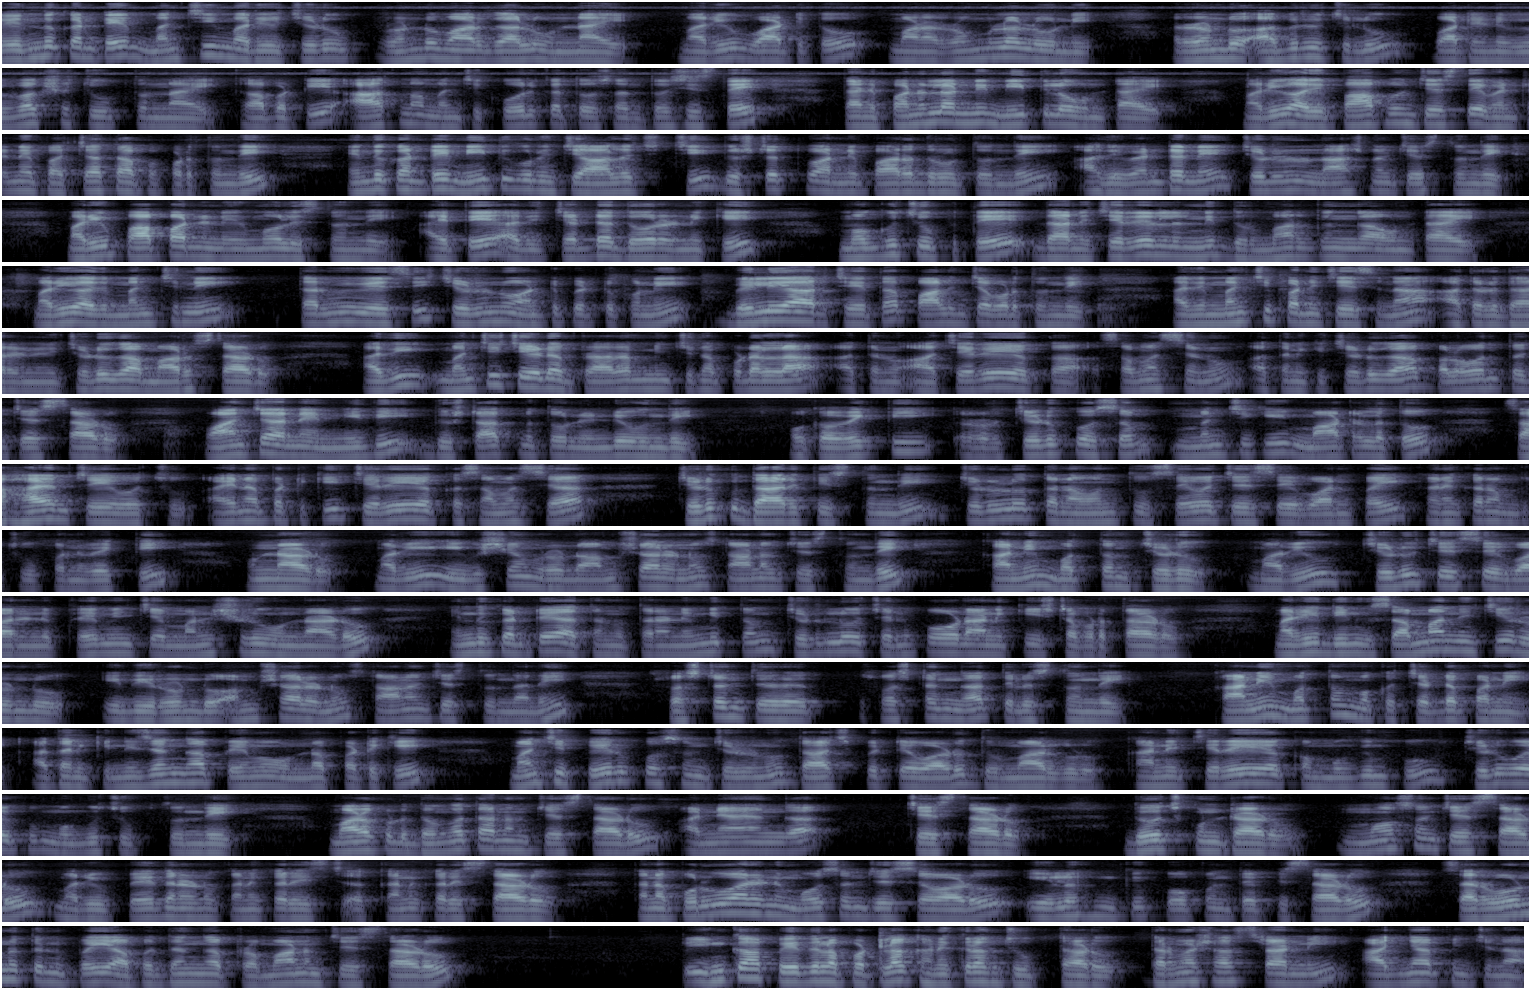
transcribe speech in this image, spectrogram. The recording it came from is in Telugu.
ఎందుకంటే మంచి మరియు చెడు రెండు మార్గాలు ఉన్నాయి. మరియు వాటితో మన రొమ్ములలోని రెండు అభిరుచులు వాటిని వివక్ష చూపుతున్నాయి. కాబట్టి ఆత్మ మంచి కోరికతో సంతోషిస్తే దాని పనులన్నీ నీతిలో ఉంటాయి. మరియు అది పాపం చేస్తే వెంటనే పశ్చాత్తాపడుతుంది ఎందుకంటే నీతి గురించి ఆలోచించి దుష్టత్వాన్ని పారద్రోలుతుంది. అది వెంటనే చెడును నాశనం చేస్తుంది. మరియు పాపాన్ని నిర్మూలిస్తుంది. అయితే అది చెడ్డ ధోరణికి మొగ్గు చూపితే దాని చర్యలన్నీ దుర్మార్గంగా ఉంటాయి. మరియు అది మంచిని తరిమివేసి చెడును అంటిపెట్టుకుని బెలియార్ చేత పాలించబడుతుంది. అది మంచి పని చేసినా అతడు దానిని చెడుగా మారుస్తాడు. అది మంచి చేయడం ప్రారంభించినప్పుడల్లా అతను ఆ చర్య యొక్క సమస్యను అతనికి చెడుగా బలవంతం చేస్తాడు. వాంఛ అనే నిధి దుష్టాత్మతో నిండి ఉంది. ఒక వ్యక్తి చెడు కోసం మంచికి మాటలతో సహాయం చేయవచ్చు. అయినప్పటికీ చర్య యొక్క సమస్య చెడుకు దారితీస్తుంది చెడులో తన వంతు సేవ చేసే వానిపై కనికరం చూపని వ్యక్తి ఉన్నాడు. మరియు ఈ విషయం రెండు అంశాలను స్నానం చేస్తుంది. కానీ మొత్తం చెడు మరియు చెడు చేసే వారిని ప్రేమించే మనుషుడు ఉన్నాడు. ఎందుకంటే అతను తన నిమిత్తం చెడులో చనిపోవడానికి ఇష్టపడతాడు. మరియు దీనికి సంబంధించి రెండు ఇది రెండు అంశాలను స్నానం చేస్తుందని స్పష్టం స్పష్టంగా తెలుస్తుంది. కానీ మొత్తం ఒక చెడ్డ పని. అతనికి నిజంగా ప్రేమ ఉన్నప్పటికీ మంచి పేరు కోసం చెడును దాచిపెట్టేవాడు దుర్మార్గుడు కానీ చర్య యొక్క ముగింపు చెడు వైపు మొగ్గు చూపుతుంది. మరొకడు దొంగతనం చేస్తాడు అన్యాయంగా చేస్తాడు దోచుకుంటాడు మోసం చేస్తాడు మరియు పేదలను కనికరి కనికరిస్తాడు. తన పొరుగువారిని మోసం చేసేవాడు ఏలోహింకి కోపం తెప్పిస్తాడు సర్వోన్నతునిపై అబద్ధంగా ప్రమాణం చేస్తాడు ఇంకా పేదల పట్ల కనికరం చూపుతాడు. ధర్మశాస్త్రాన్ని ఆజ్ఞాపించిన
